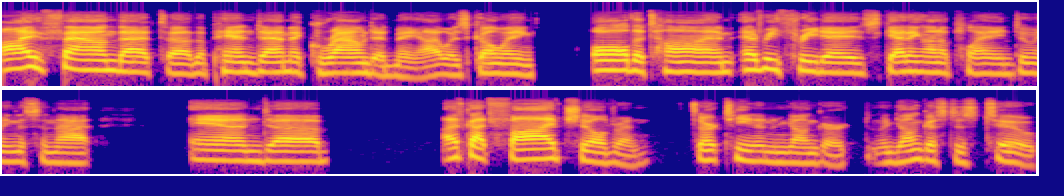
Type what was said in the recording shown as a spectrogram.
I found that uh, the pandemic grounded me. I was going all the time, every three days, getting on a plane, doing this and that. And uh, I've got five children, 13 and younger. The youngest is two.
